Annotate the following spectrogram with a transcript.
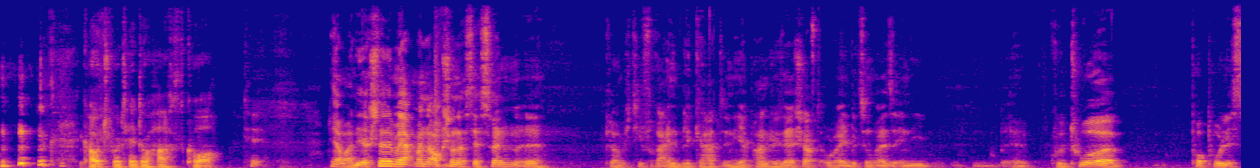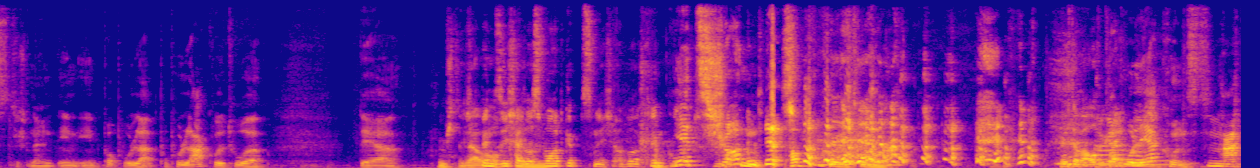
Couch Potato Hardcore. Ja, aber an dieser Stelle merkt man auch schon, dass der Sven, äh, glaube ich, tiefere Einblicke hat in die japanische Gesellschaft oder beziehungsweise in die Kultur populistisch, nein, in, in Popular, Popularkultur der Ich Ich aber bin sicher, das Wort gibt's nicht, aber klingt gut. Jetzt schon! Popkultur. Ich möchte aber auch Populärkunst. Ha!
